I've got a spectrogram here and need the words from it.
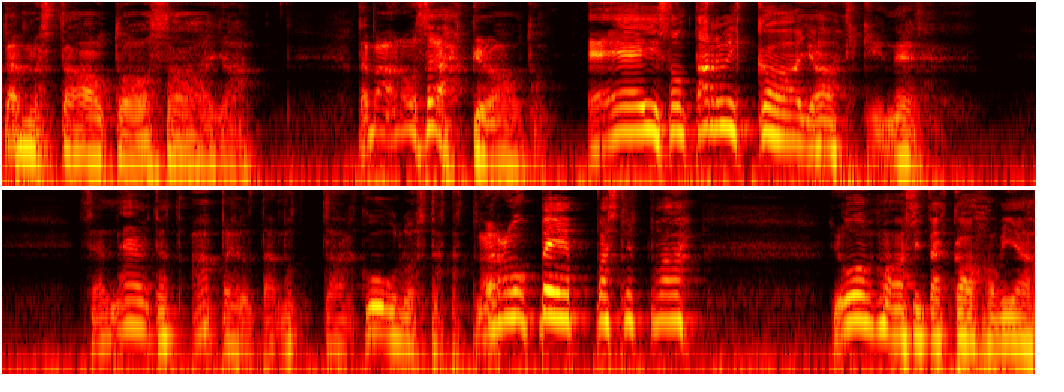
Tämmöstä autoa osaa ja... Tämä on sähköauto. Ei, se on tarvikkaaja. Hetkinen. Sä näytät apelta, mutta kuulostat. No rupeepas nyt vaan juomaan sitä kahvia.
